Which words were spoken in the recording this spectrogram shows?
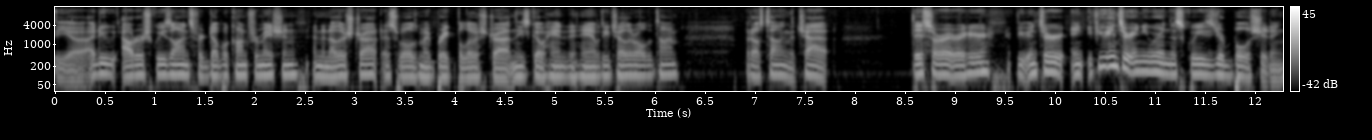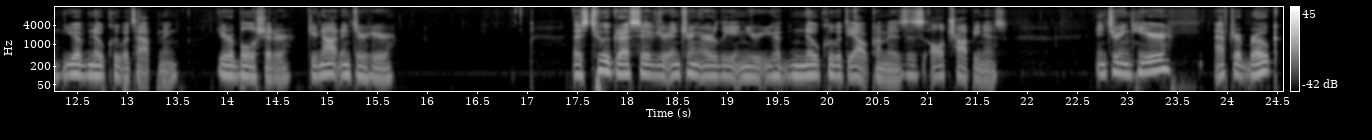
The uh, I do outer squeeze lines for double confirmation and another strat, as well as my break below strat, and these go hand in hand with each other all the time. But I was telling the chat, this alright right here. If you enter, if you enter anywhere in the squeeze, you're bullshitting. You have no clue what's happening. You're a bullshitter. Do not enter here. That is too aggressive. You're entering early, and you you have no clue what the outcome is. This is all choppiness. Entering here after it broke,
